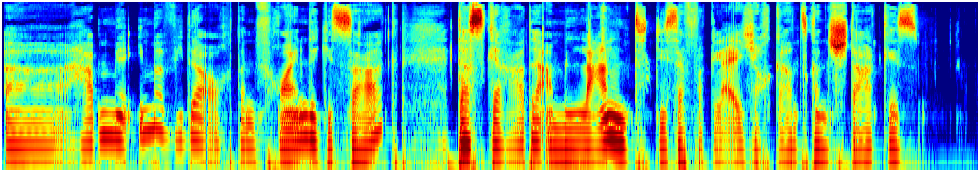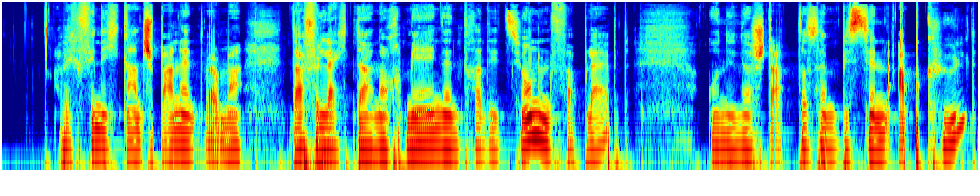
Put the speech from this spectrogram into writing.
äh, haben mir immer wieder auch dann Freunde gesagt, dass gerade am Land dieser Vergleich auch ganz, ganz stark ist. Aber ich finde ich ganz spannend, weil man da vielleicht da noch mehr in den Traditionen verbleibt und in der Stadt das ein bisschen abkühlt.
